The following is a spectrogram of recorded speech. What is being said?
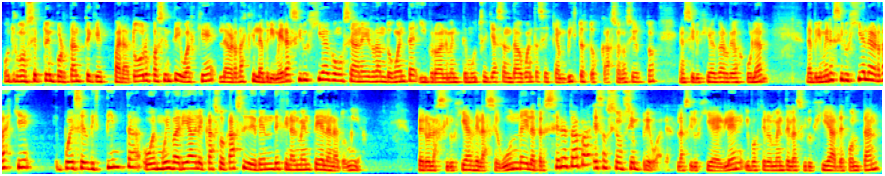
Otro concepto importante que es para todos los pacientes, igual que la verdad es que la primera cirugía, como se van a ir dando cuenta, y probablemente muchos ya se han dado cuenta si es que han visto estos casos, ¿no es cierto?, en cirugía cardiovascular, la primera cirugía la verdad es que puede ser distinta o es muy variable caso a caso y depende finalmente de la anatomía pero las cirugías de la segunda y la tercera etapa, esas son siempre iguales. La cirugía de Glenn y posteriormente la cirugía de Fontan,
